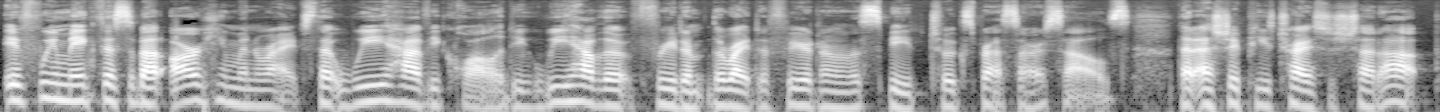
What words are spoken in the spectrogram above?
if we make this about our human rights, that we have equality, we have the freedom, the right to freedom of speech to express ourselves, that SJP tries to shut up.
